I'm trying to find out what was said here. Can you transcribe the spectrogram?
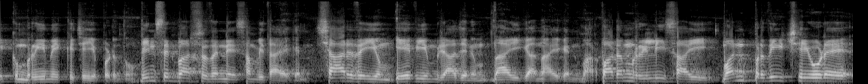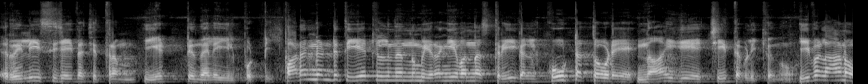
തമിഴിലേക്കും റീമേക്ക് ചെയ്യപ്പെടുന്നു. വിൻസെന്റ് മാസ്റ്റർ തന്നെ സംവിധായകൻ. ശാരദയും എ വി എം രാജനും നായിക നായകന്മാർ. പടം റിലീസായി. വൻ പ്രതീക്ഷയോടെ റിലീസ് ചെയ്ത ചിത്രം എട്ട് നിലയിൽ പൊട്ടി. പടം കണ്ട് തിയേറ്ററിൽ നിന്നും ഇറങ്ങി വന്ന സ്ത്രീകൾ കൂട്ടത്തോടെ നായികയെ ചീത്ത വിളിക്കുന്നു. ഇവളാണോ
